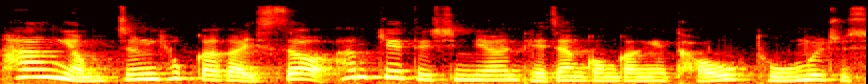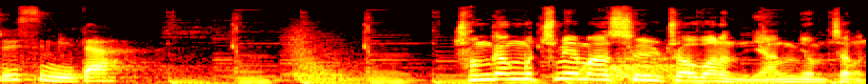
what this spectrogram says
항염증 효과가 있어 함께 드시면 대장 건강에 더욱 도움을 줄 수 있습니다. 청각무침의 맛을 좌우하는 양념장은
